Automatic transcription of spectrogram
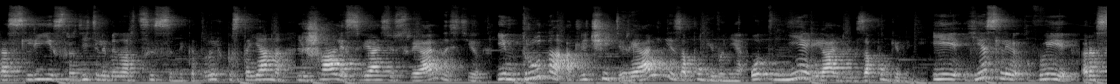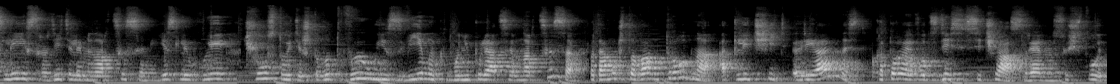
росли с родителями-нарциссами, которые их постоянно лишали связи с реальностью, им трудно отличить реальные запугивания от нереальных запугиваний. И если вы росли с родителями-нарциссами, если вы чувствуете, что вот вы уязвимы к манипуляциям нарцисса, потому что вам трудно отличить реальность, которая вот здесь и сейчас реально существует,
